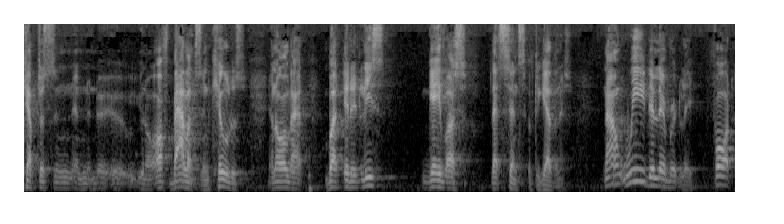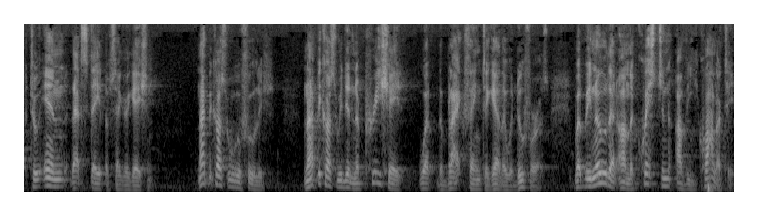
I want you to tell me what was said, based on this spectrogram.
kept us in, in, uh, you know, off balance and killed us and all that. But it at least gave us that sense of togetherness. Now, we deliberately fought to end that state of segregation, not because we were foolish, not because we didn't appreciate what the black thing together would do for us, but we knew that on the question of equality,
